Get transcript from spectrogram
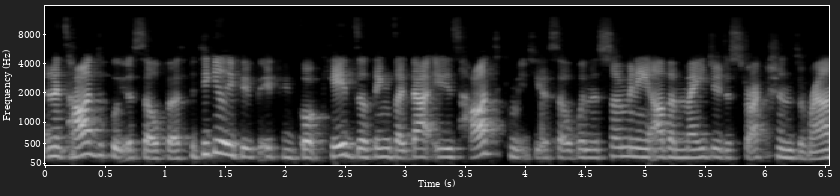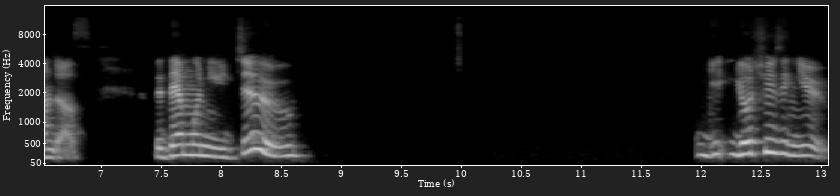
And it's hard to put yourself first, particularly if you've, if you've got kids or things like that. It is hard to commit to yourself when there's so many other major distractions around us. But then when you do, you're choosing you.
